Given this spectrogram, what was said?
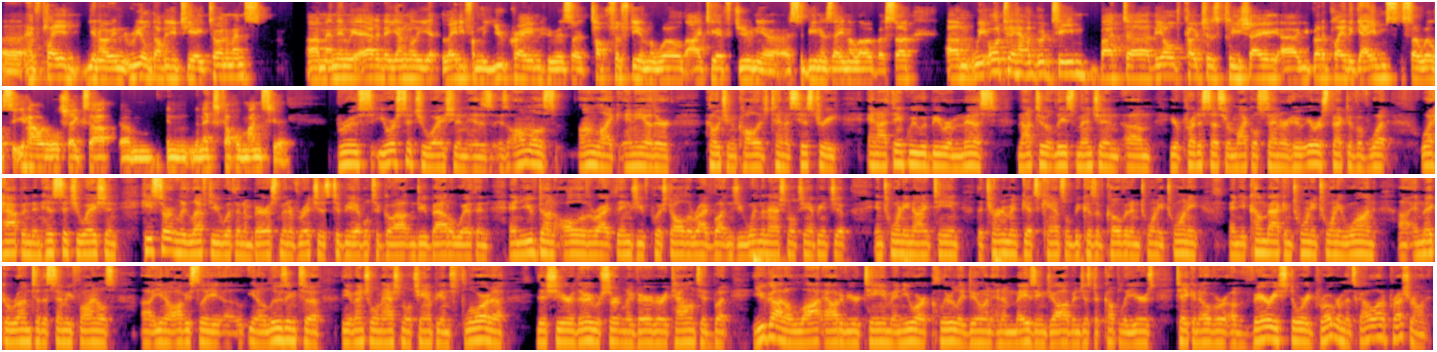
uh, have played, you know, in real WTA tournaments. Um, and then we added a young lady from the Ukraine who is a top 50 in the world ITF junior, uh, Sabina Zeynalova. So um, we ought to have a good team, but uh, the old coach's cliche, uh, you've got to play the games. So we'll see how it all shakes out um, in the next couple months here. Bruce, your situation is is almost unlike any other coach in college tennis history. And I think we would be remiss not to at least mention um, your predecessor, Michael Center, who, irrespective of what what happened in his situation, he certainly left you with an embarrassment of riches to be able to go out and do battle with. And, and you've done all of the right things. You've pushed all the right buttons. You win the national championship in 2019. The tournament gets canceled because of COVID in 2020. And you come back in 2021 uh, and make a run to the semifinals. Uh, you know, obviously, uh, you know, losing to the eventual national champions, Florida this year. They were certainly very, very talented, but you got a lot out of your team and you are clearly doing an amazing job in just a couple of years, taking over a very storied program that's got a lot of pressure on it.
